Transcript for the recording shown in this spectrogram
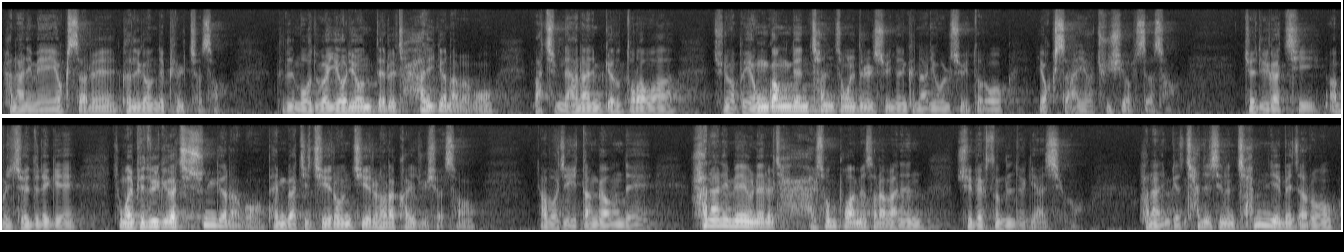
하나님의 역사를 그들 가운데 펼쳐서 그들 모두가 이 어려운 때를 잘 이겨나가고 마침내 하나님께로 돌아와 주님 앞에 영광된 찬송을 드릴 수 있는 그날이 올 수 있도록 역사하여 주시옵소서. 저희들 같이 아버지 저희들에게 정말 비둘기 같이 순결하고 뱀같이 지혜로운 지혜를 허락하여 주셔서 아버지 이 땅 가운데 하나님의 은혜를 잘 선포하며 살아가는 주의 백성들 되게 하시고 하나님께서 찾으시는 참 예배자로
